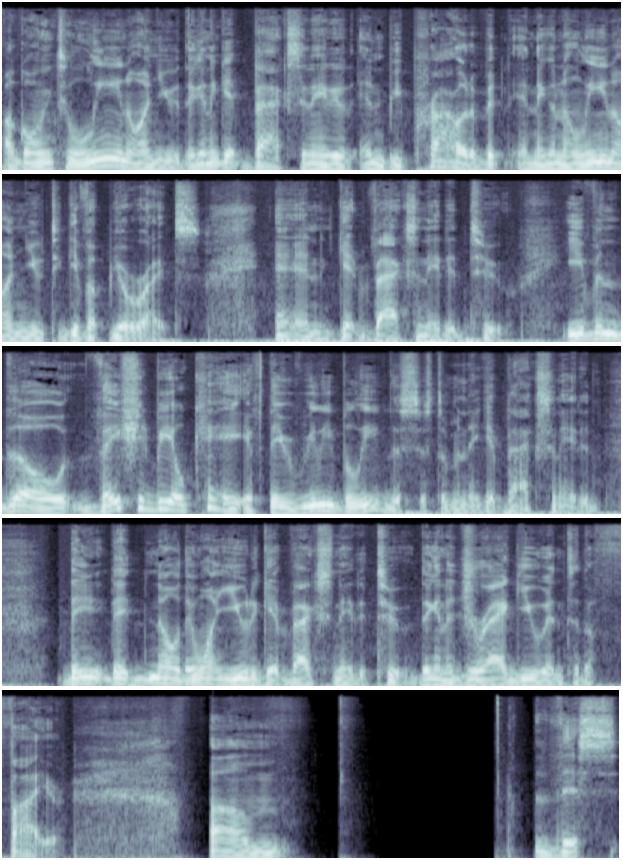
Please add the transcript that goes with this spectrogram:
are going to lean on you. They're going to get vaccinated and be proud of it. And they're going to lean on you to give up your rights and get vaccinated too. Even though they should be okay if they really believe the system and they get vaccinated. They, they no, they want you to get vaccinated too. They're going to drag you into the fire. Um, this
